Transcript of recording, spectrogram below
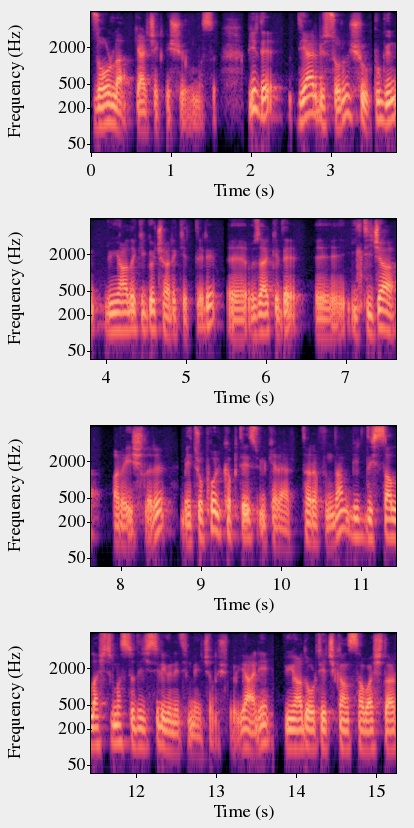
zorla gerçekleşiyor olması. Bir de diğer bir sorun şu. Bugün dünyadaki göç hareketleri e, özellikle de e, iltica arayışları metropol kapitalist ülkeler tarafından bir dışsallaştırma stratejisiyle yönetilmeye çalışılıyor. Yani dünyada ortaya çıkan savaşlar,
